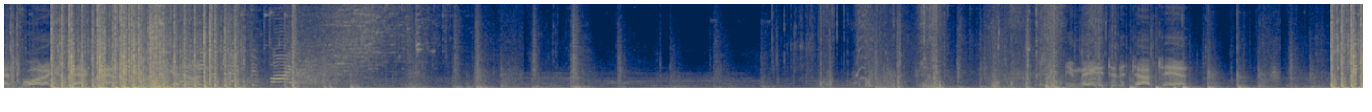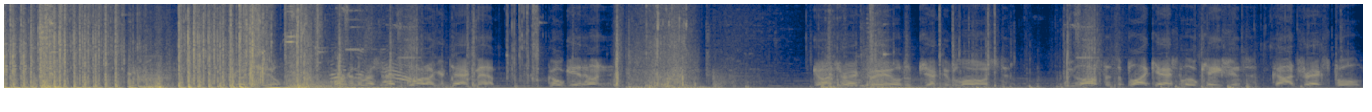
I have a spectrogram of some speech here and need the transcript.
That squad on your tac map. Get fire. You made it to the top 10. Good kill. Marking the rest of that squad on your tac map. Go get hunting. Contract failed. Objective lost. We lost the supply cache locations. Contracts pulled.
